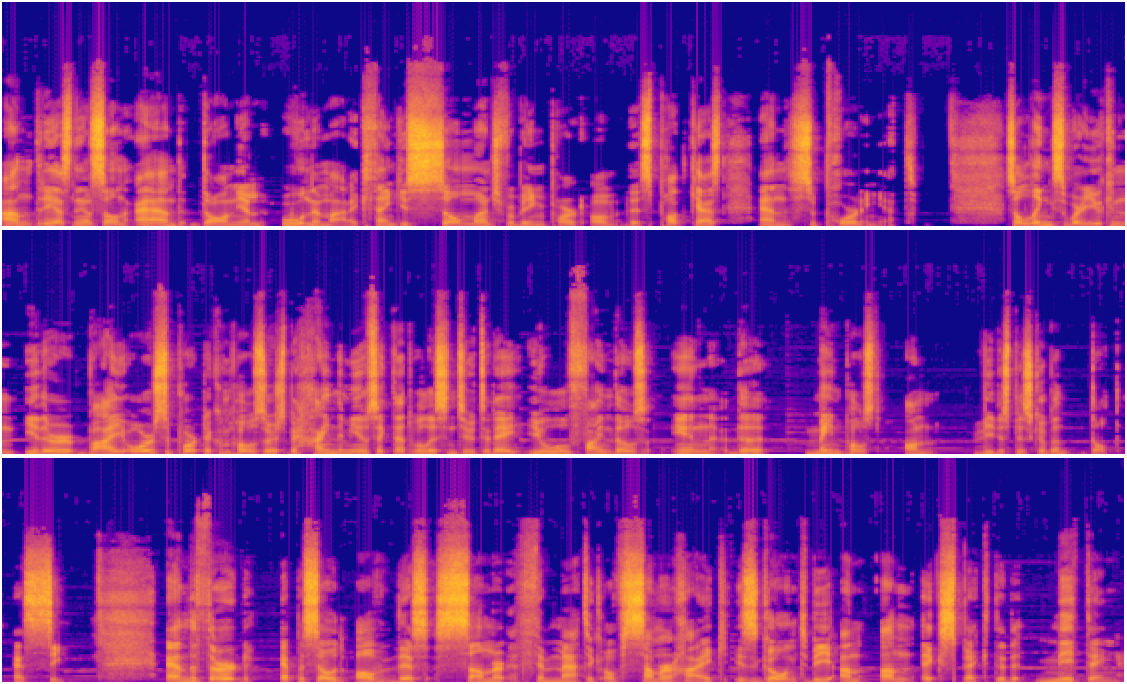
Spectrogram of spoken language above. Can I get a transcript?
Andreas Nilsson, and Daniel Onemark. Thank you so much for being part of this podcast and supporting it. So, links where you can either buy or support the composers behind the music that we'll listen to today, you will find those in the main post on videospelsklubben.se. And the third episode of this summer thematic of summer hike is going to be an unexpected meeting.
